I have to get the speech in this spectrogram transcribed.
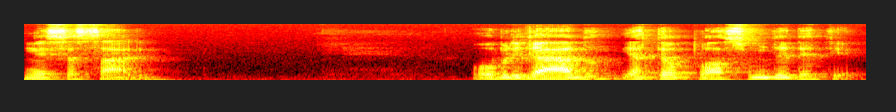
necessário. Obrigado e até o próximo DDT.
